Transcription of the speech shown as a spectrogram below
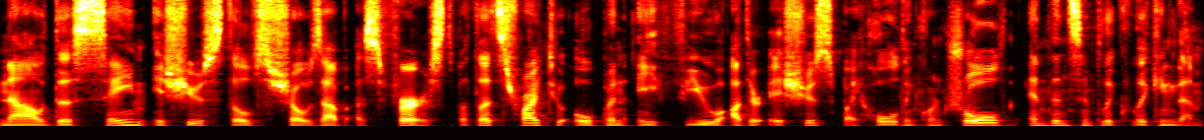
Now the same issue still shows up as first, but let's try to open a few other issues by holding control and then simply clicking them.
